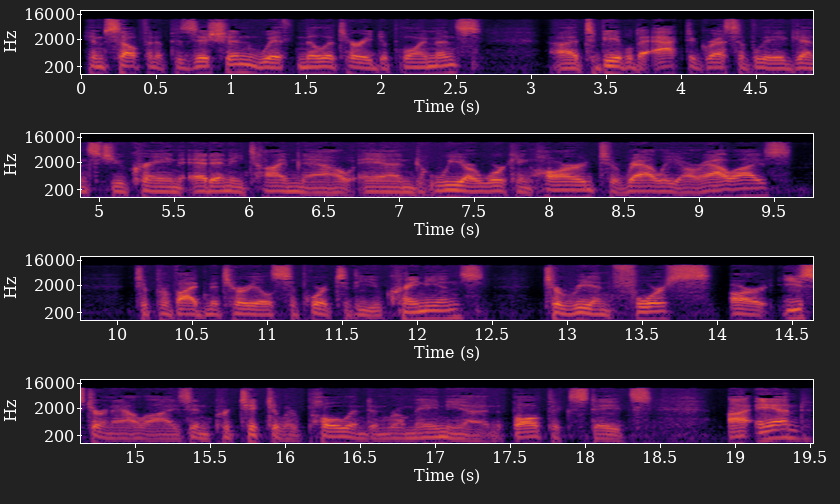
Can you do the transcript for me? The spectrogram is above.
himself in a position with military deployments uh, to be able to act aggressively against Ukraine at any time now, and we are working hard to rally our allies to provide material support to the Ukrainians, to reinforce our eastern allies, in particular Poland and Romania and the Baltic states, uh, and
